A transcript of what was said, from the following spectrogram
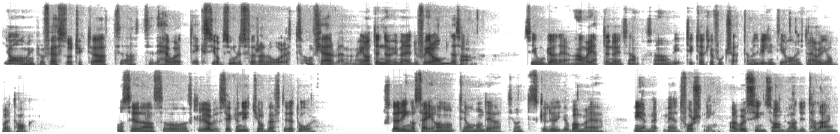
Ja, min professor tyckte att, att det här var ett exjobb som gjordes förra året om fjärrvärme, men jag är inte nöjd med det, du får göra om det, sa han. Så gjorde jag det. Han var jättenöjd sen, så han tyckte jag skulle fortsätta, men det ville inte jag, utan jag vill jobba ett tag. Och sedan så skulle jag söka nytt jobb efter ett år. Då skulle jag ringa och säga honom, till honom det att jag inte skulle jobba med, mer med, med forskning. Det var ju synd, sa han, du hade ju talang.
